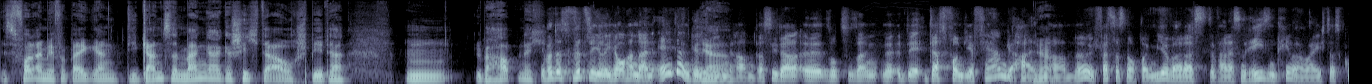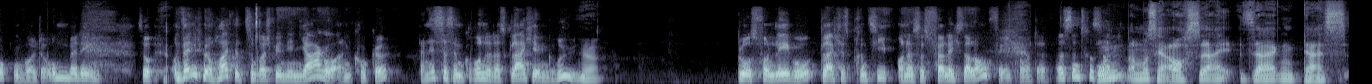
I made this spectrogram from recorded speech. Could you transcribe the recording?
ist voll an mir vorbeigegangen. Die ganze Manga-Geschichte auch später. Mh, mm, Überhaupt nicht. Aber das wird sicherlich auch an deinen Eltern gelegen ja. haben, dass sie da äh, sozusagen ne, das von dir ferngehalten ja. haben. Ne? Ich weiß das noch, bei mir war das, war das ein Riesenthema, weil ich das gucken wollte, unbedingt. So. Ja. Und wenn ich mir heute zum Beispiel den Jago angucke, dann ist das im Grunde das gleiche in grün. Bloß von Lego, gleiches Prinzip. Und es ist völlig salonfähig heute. Das ist interessant. Und man muss ja auch sagen, dass,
